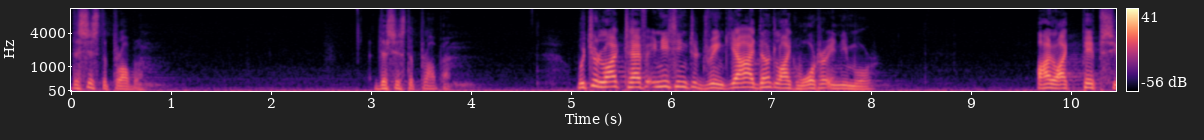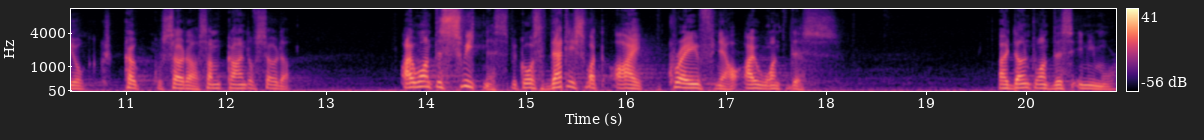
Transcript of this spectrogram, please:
This is the problem. This is the problem. Would you like to have anything to drink? Yeah, I don't like water anymore. I like Pepsi or Coke or soda, some kind of soda. I want the sweetness because that is what I crave now. I want this. I don't want this anymore.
